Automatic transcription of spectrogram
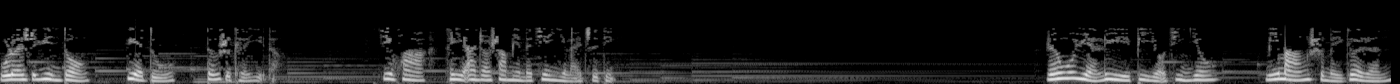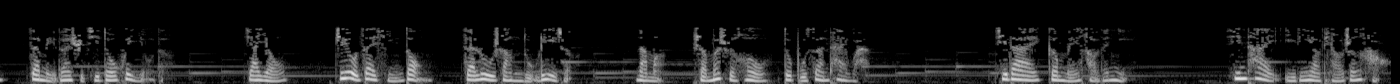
无论是运动、阅读都是可以的。计划可以按照上面的建议来制定。人无远虑，必有近忧。迷茫是每个人在每段时期都会有的。加油！只有在行动，在路上努力着，那么什么时候都不算太晚。期待更美好的你，心态一定要调整好，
